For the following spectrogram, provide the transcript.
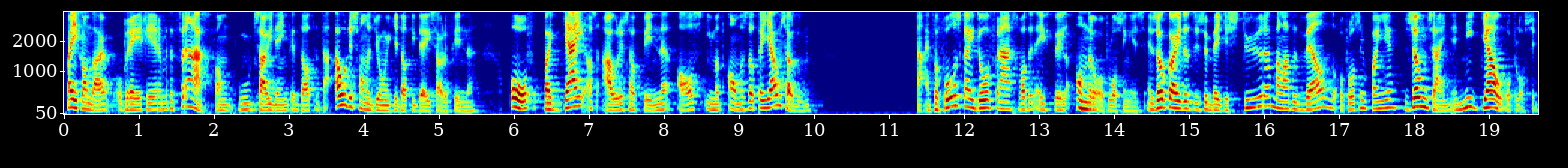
Maar je kan daarop reageren met de vraag van, hoe zou je denken dat de ouders van het jongetje dat idee zouden vinden? Of wat jij als ouder zou vinden als iemand anders dat bij jou zou doen. Nou, en vervolgens kan je doorvragen wat een eventuele andere oplossing is. En zo kan je dat dus een beetje sturen, maar laat het wel de oplossing van je zoon zijn en niet jouw oplossing.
